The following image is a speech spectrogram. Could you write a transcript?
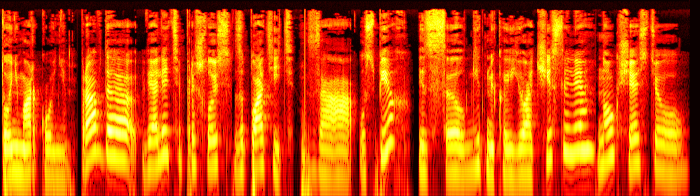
Тони Маркони. Правда, Виолетте пришлось заплатить за успех, из Гитмика ее отчислили, но, к счастью,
